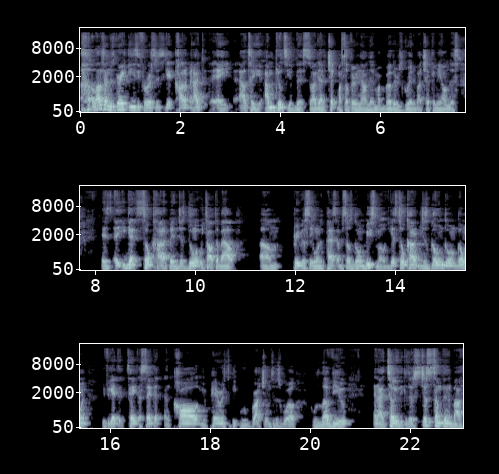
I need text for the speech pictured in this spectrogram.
a lot of times it's very easy for us to get caught up. And I, hey, I'll tell you, I'm guilty of this. So I got to check myself every now and then. My brother is great about checking me on this. Is uh, you get so caught up in just doing what we talked about um, previously, one of the past episodes, going beast mode. You get so caught up in just going, going, going. You forget to take a second and call your parents, the people who brought you into this world, who love you. And I tell you, because there's just something about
